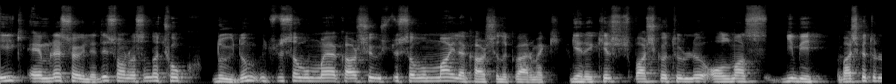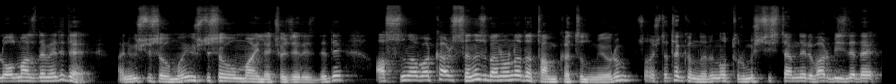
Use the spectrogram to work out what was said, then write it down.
ilk Emre söyledi. Sonrasında çok duydum. Üçlü savunmaya karşı üçlü savunmayla karşılık vermek gerekir. Başka türlü olmaz gibi. Başka türlü olmaz demedi de hani üçlü savunmayı üçlü savunmayla çözeriz dedi. Aslına bakarsanız ben ona da tam katılmıyorum. Sonuçta takımların oturmuş sistemleri var. Bizde de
